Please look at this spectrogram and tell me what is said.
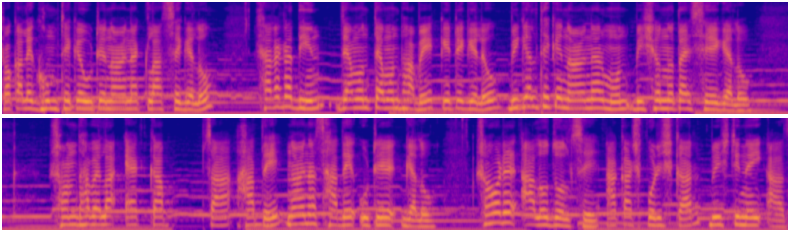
সকালে ঘুম থেকে উঠে নয়না ক্লাসে গেল। সারাটা দিন যেমন তেমনভাবে কেটে গেলেও বিকেল থেকে নয়নার মন বিষণ্ণতায় ছেয়ে গেল। সন্ধ্যাবেলা এক কাপ চা হাতে নয়না ছাদে উঠে গেল। শহরের আলো জ্বলছে, আকাশ পরিষ্কার, বৃষ্টি নেই আজ।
